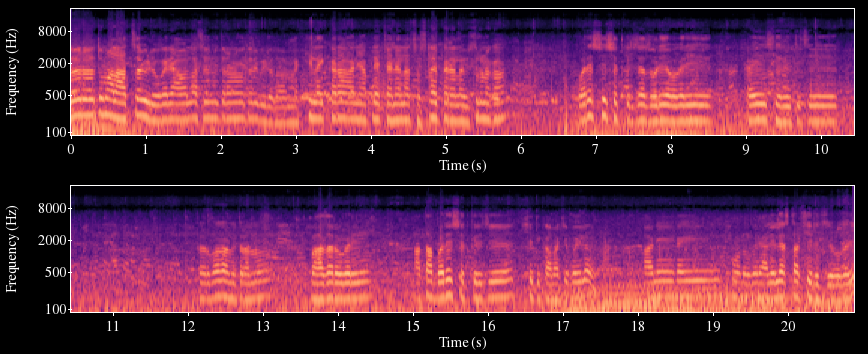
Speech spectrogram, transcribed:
जर तुम्हाला आजचा व्हिडिओ वगैरे आवडला असेल मित्रांनो तर व्हिडिओला नक्की लाईक करा आणि आपल्या चॅनलला सबस्क्राईब करायला विसरू नका. बरेचसे शेतकरीच्या जोडे वगैरे काही शर्यतीचे. तर बघा मित्रांनो बाजार वगैरे. आता बरेच शेतकरीचे शेती कामाचे बैल आणि काही फोन वगैरे आलेले असतात शर्यतीचे वगैरे.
